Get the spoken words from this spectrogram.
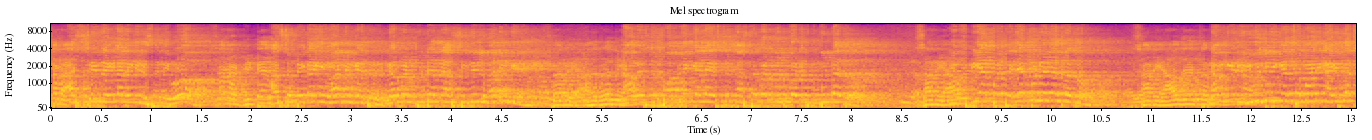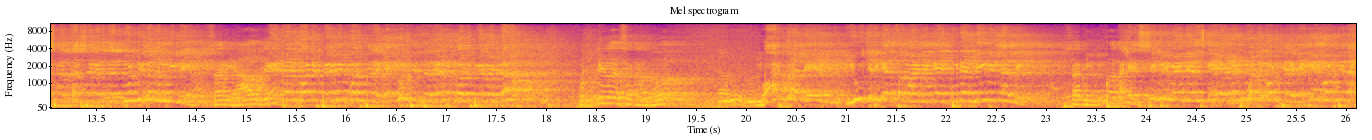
ಸರ್, ಅಷ್ಟು ಇಲ್ಲ ಆಗಿದೆ ಸರ್ ನೀವು. ಸರ್ ಡೀಟೇಲ್ಸ್ ಅಷ್ಟು ಬೇಕಾಗಿಲ್ವಾ ನಿಮ್ಗೆ ಅದು ಗೌರ್ಮೆಂಟ್ ದುಡ್ಡಲ್ಲಿ ಅಷ್ಟು ಇದಿಲ್ವಾ ನಿಮ್ಗೆ? ಸರ್ ಅದರಲ್ಲಿ ನಾವು ಎಷ್ಟು ಪಬ್ಲಿಕ್ ಎಲ್ಲ ಎಷ್ಟು ಕಷ್ಟಪಟ್ಟು ದುಡ್ಡು ಕೊಡ್ತೀವಿ ದುಡ್ಡದು ಸರ್ ಯಾವ ಫ್ರೀ ಫ್ರೀಯಾಗಿ ಕೊಡ್ತೀವಿ ದುಡ್ಡು ಅದು. ಸರ್ ಯಾವುದೇ ಥರ ನಮಗೆ ಯೂಜಲಿ ಕೆಲಸ ಮಾಡಿ ಐದು ಲಕ್ಷ ಹತ್ತು ಲಕ್ಷ ಕಟ್ಟಿದ್ರೆ ನಮ್ಗೆ ಇಲ್ಲಿ. ಸರ್ ಯಾವುದೇ ಎರಡು ಕೋಟಿ ಪೇಮೆಂಟ್ ಕೊಡ್ತೀರಾ? ಹೆಂಗ್ ಕೊಟ್ಟಿದ್ದಾರೆ ಎರಡು ಕೋಟಿ ಪೇಮೆಂಟ್ ಕೊಟ್ಟಿಲ್ಲ ಸರ್ ಅದು. ವಾರದಲ್ಲಿ ಯೂಜಲಿ ಕೆಲಸ ಮಾಡ್ಲಿಕ್ಕೆ ಹೆಂಗೆ ಕೊಡ್ತೀರಾ?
